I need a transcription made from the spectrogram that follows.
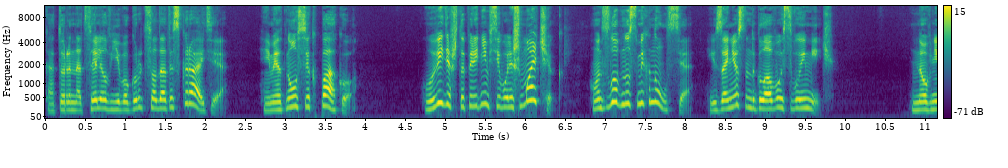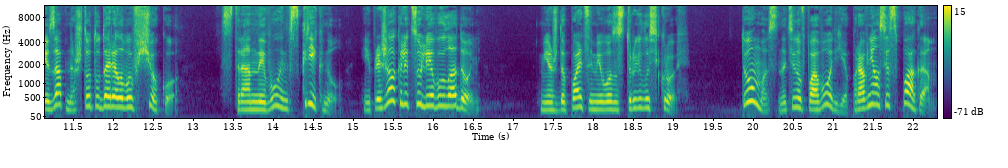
который нацелил в его грудь солдат из Крайди, и метнулся к Паку. Увидев, что перед ним всего лишь мальчик, он злобно усмехнулся и занес над головой свой меч. Но внезапно что-то ударило его в щеку. Странный воин вскрикнул и прижал к лицу левую ладонь. Между пальцами его заструилась кровь. Томас, натянув поводья, поравнялся с Паком.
